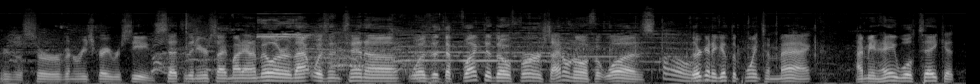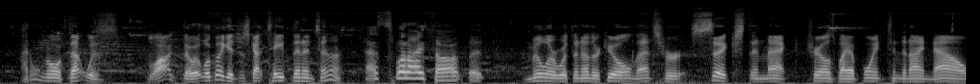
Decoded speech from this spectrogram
Here's a serve, and Reese Gray receives. Set to the near side, Mariana Miller. That was antenna. Was it deflected, though, first? I don't know if it was. Oh. They're going to give the point to Mac. I mean, hey, we'll take it. I don't know if that was blocked, though. It looked like it just got taped in antenna. That's what I thought, but Miller with another kill. That's her sixth, and Mac trails by a point, 10 to 9. Now,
